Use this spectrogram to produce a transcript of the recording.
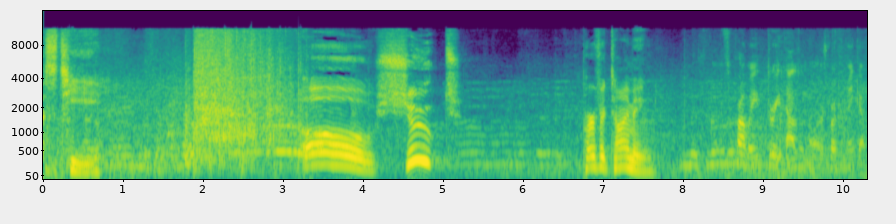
ST. Oh, shoot. Perfect timing. It's probably three thousand dollars worth of makeup.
